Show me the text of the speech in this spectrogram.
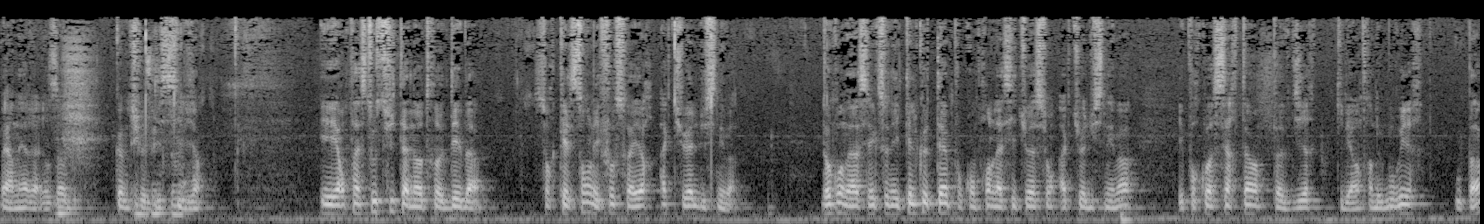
Werner Herzog, comme tu le dis si bien. Et on passe tout de suite à notre débat sur quels sont les fossoyeurs actuels du cinéma. Donc on a sélectionné quelques thèmes pour comprendre la situation actuelle du cinéma et pourquoi certains peuvent dire qu'il est en train de mourir ou pas,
